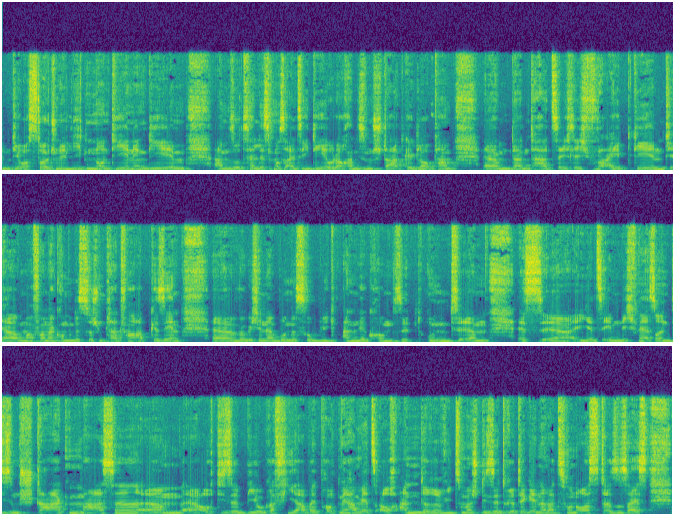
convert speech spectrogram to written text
die ostdeutschen Eliten und diejenigen, die eben am Sozialismus als Idee oder auch an diesem Staat geglaubt haben, ähm, dann tatsächlich weitgehend, ja, mal von der kommunistischen Plattform abgesehen, äh, wirklich in der Bundesrepublik angekommen sind. Und ähm, es äh, jetzt eben nicht mehr so in diesem starken Maße ähm, auch diese Biografiearbeit braucht. Wir haben jetzt auch andere, wie zum Beispiel diese dritte Generation Ost. Also das heißt,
